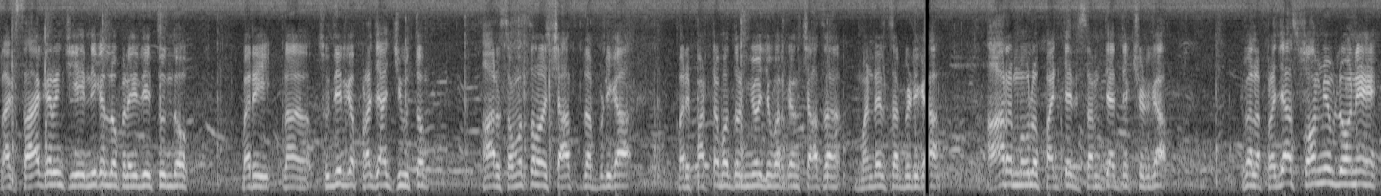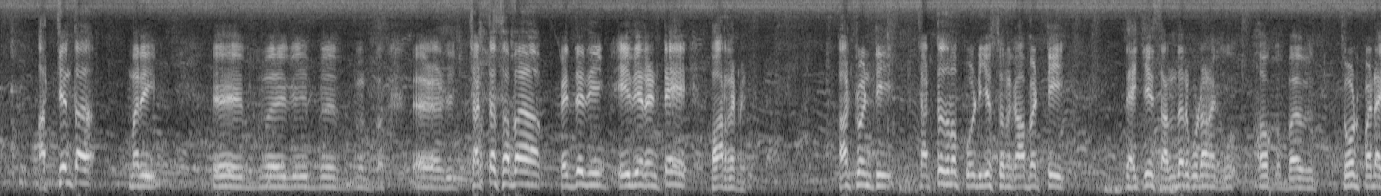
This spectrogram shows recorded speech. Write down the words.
నాకు సహకరించి ఎన్నికల లోపల ఏదైతుందో మరి నా సుదీర్ఘ ప్రజా జీవితం ఆరు సంవత్సరాల శాసనసభ్యుడిగా మరి పట్టభద్రుల నియోజకవర్గం శాసన మండలి సభ్యుడిగా ఆరంభంలో పంచాయతీ సమితి అధ్యక్షుడిగా ఇవాళ ప్రజాస్వామ్యంలోనే అత్యంత మరి చట్టసభ పెద్దది ఏది అంటే పార్లమెంట్. అటువంటి చట్టసభ పోటీ చేస్తున్నాను కాబట్టి దయచేసి అందరూ కూడా నాకు తోడ్పడే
